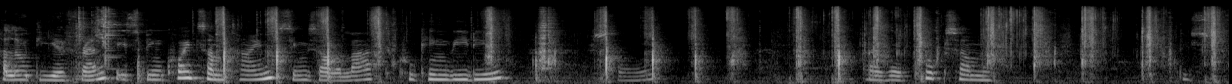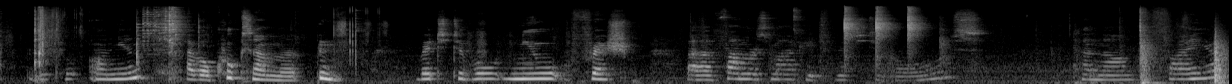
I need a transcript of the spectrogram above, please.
Hello dear friends, it's been quite some time since our last cooking video. So I will cook some this little onion. I will cook some uh, vegetable, new fresh uh, farmer's market vegetables. Turn on the fire.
